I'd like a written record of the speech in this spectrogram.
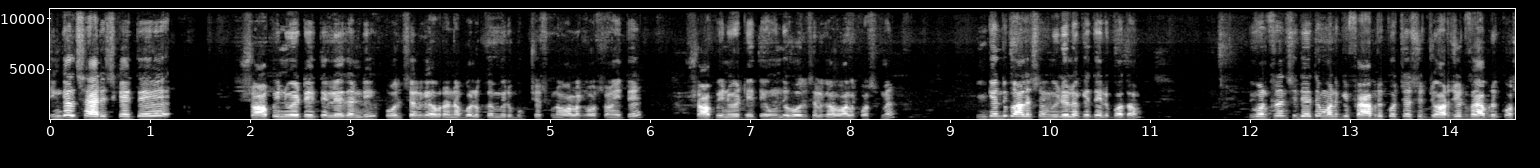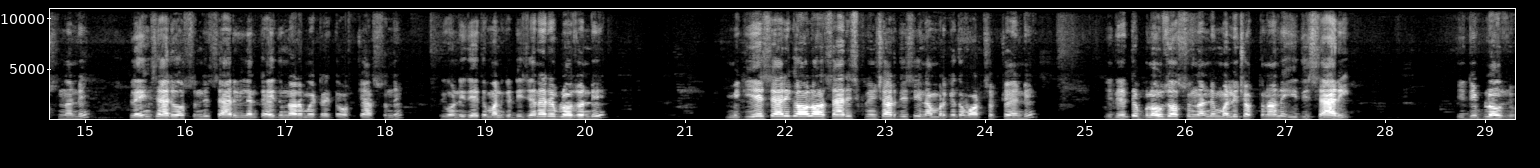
సింగిల్ శారీస్కి అయితే షాప్ ఇన్వైట్ అయితే లేదండి. హోల్సేల్గా ఎవరైనా బల్క్గా మీరు బుక్ చేసుకున్న వాళ్ళ కోసం అయితే షాప్ ఇన్వైట్ అయితే ఉంది. హోల్సేల్గా వాళ్ళ కోసమే. ఇంకెందుకు ఆలస్యం? వీడియోలోకి అయితే వెళ్ళిపోతాం ఇదిగోండి ఫ్రెండ్స్ ఇదైతే మనకి ఫ్యాబ్రిక్ వచ్చేసి జార్జెట్ ఫ్యాబ్రిక్ వస్తుందండి. ప్లెయిన్ శారీ వస్తుంది. శారీ లెంత్ ఐదున్నర మీటర్ అయితే వచ్చేస్తుంది. ఇదిగోండి ఇదైతే మనకి డిజైనరీ బ్లౌజ్ అండి. మీకు ఏ శారీ కావాలో ఆ శారీ స్క్రీన్ షాట్ తీసి ఈ నెంబర్కి అయితే వాట్సాప్ చేయండి. ఇదైతే బ్లౌజ్ వస్తుందండి. మళ్ళీ చెప్తున్నాను ఇది శారీ. ఇది బ్లౌజు.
